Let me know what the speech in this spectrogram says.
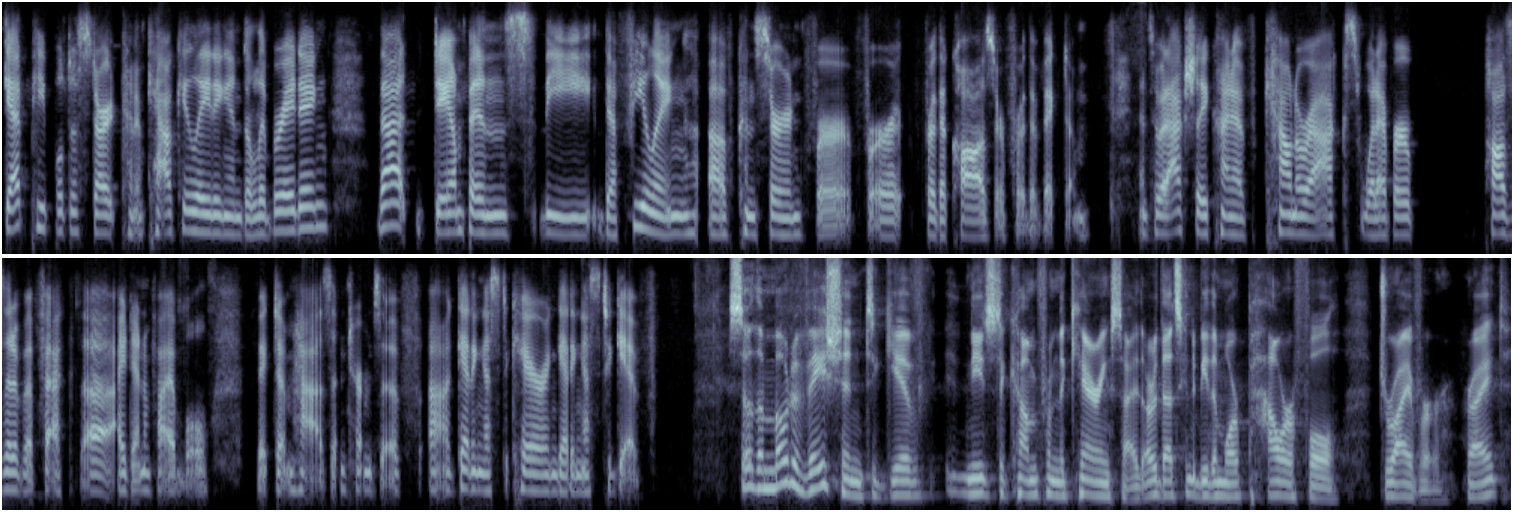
get people to start kind of calculating and deliberating, that dampens the the feeling of concern for for for the cause or for the victim. And so it actually kind of counteracts whatever positive effect the identifiable victim has in terms of uh, getting us to care and getting us to give. So the motivation to give needs to come from the caring side, or that's going to be the more powerful driver, right?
